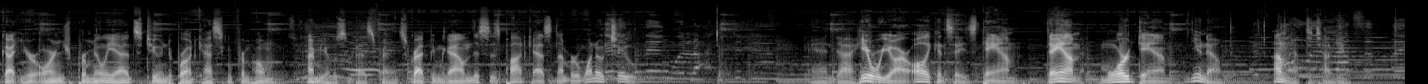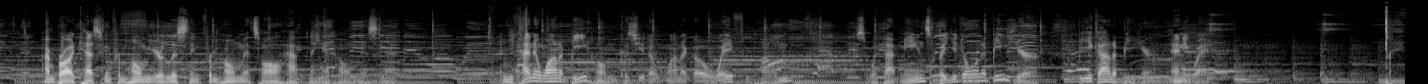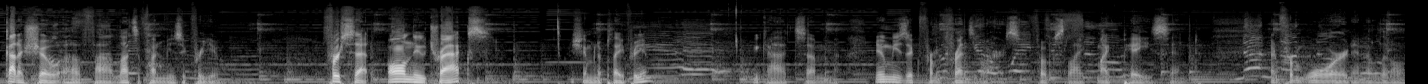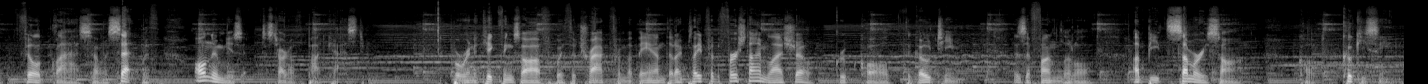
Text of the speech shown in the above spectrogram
You've got your orange bromeliads tuned to broadcasting from home. I'm your host and best friend, Scrappy McGowan. This is podcast number 102. And uh, here we are. All I can say is damn. Damn. More damn. You know. I don't have to tell you. I'm broadcasting from home. You're listening from home. It's all happening at home, isn't it? And you kind of want to be home because you don't want to go away from home. That's what that means. But you don't want to be here. But you got to be here. Anyway. Got a show of uh, lots of fun music for you. First set, all new tracks, which I'm going to play for you. We got some new music from friends of ours, folks like Mike Pace and and from Ward and a little Philip Glass. So a set with all new music to start off the podcast. But we're going to kick things off with a track from a band that I played for the first time last show, a group called The Go Team. This is a fun little upbeat summery song called Cookie Scene.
